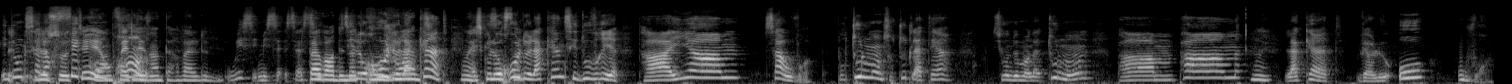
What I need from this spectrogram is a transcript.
Et donc, ça leur sauter, fait comprendre. en fait, les intervalles de. Oui, mais ça, ça c'est le rôle de la quinte. parce que le rôle de la quinte, c'est d'ouvrir. Tayam. Ça ouvre. Pour tout le monde, sur toute la terre, si on demande à tout le monde, pam pam, la quinte vers le haut ouvre.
